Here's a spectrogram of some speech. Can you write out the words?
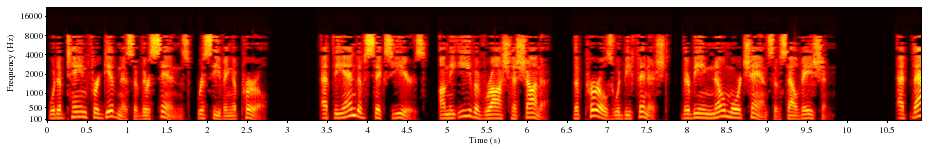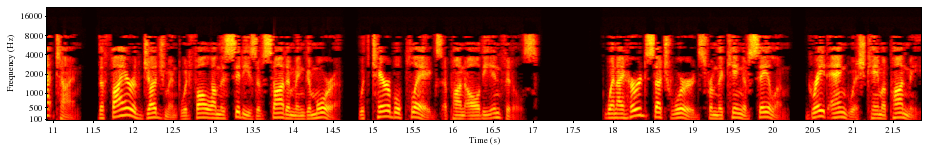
would obtain forgiveness of their sins, receiving a pearl. At the end of six years, on the eve of Rosh Hashanah, the pearls would be finished, there being no more chance of salvation. At that time, the fire of judgment would fall on the cities of Sodom and Gomorrah, with terrible plagues upon all the infidels. When I heard such words from the king of Salem, great anguish came upon me,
